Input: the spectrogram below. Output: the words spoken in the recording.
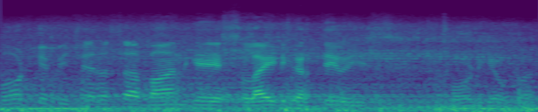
बोट के पीछे रस्सा बाँध के स्लाइड करती हुई इस बोट के ऊपर।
